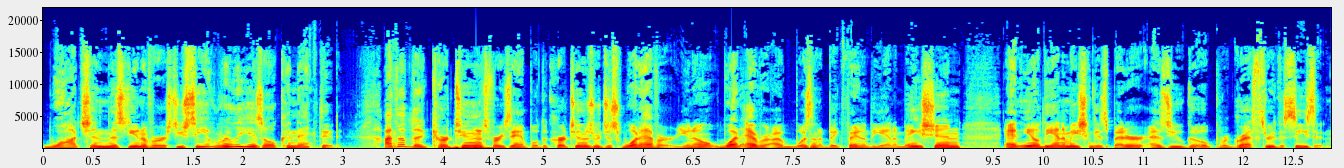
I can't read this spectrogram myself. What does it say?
watch in this universe, you see it really is all connected. I thought the cartoons, for example, the cartoons were just whatever, you know, whatever. I wasn't a big fan of the animation, and you know, the animation gets better as you go progress through the season.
